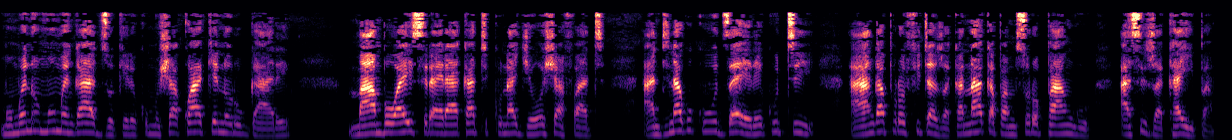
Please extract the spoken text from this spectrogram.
mumwe nomumwe ngaadzokere kumusha kwake norugare. Mambo waisraeri akati kuna jehoshafati handina kukuudza here kuti haangaprofita zvakanaka pamusoro pangu asi zvakaipa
